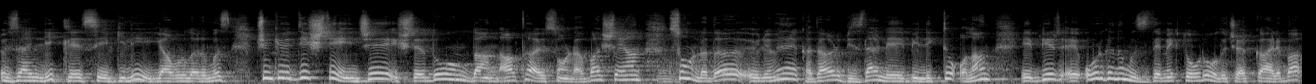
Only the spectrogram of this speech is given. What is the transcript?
özellikle sevgili yavrularımız. Çünkü diş deyince işte doğumdan 6 ay sonra başlayan sonra da ölüme kadar bizlerle birlikte olan e, bir e, organımız demek doğru olacak galiba.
